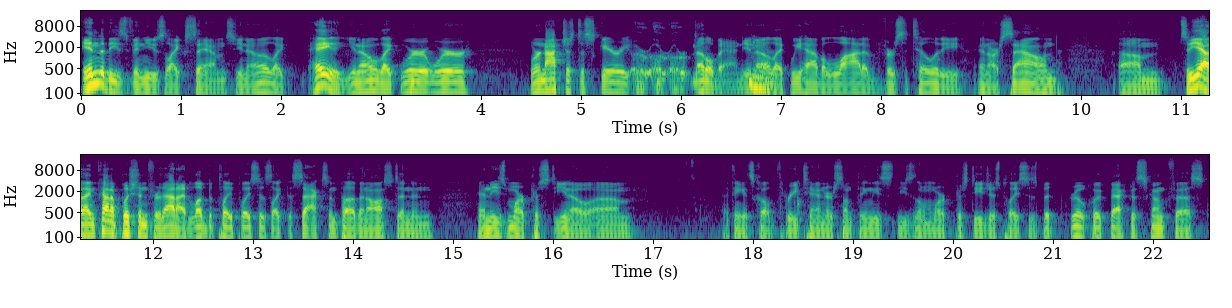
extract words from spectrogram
into these venues like Sam's. You know, like hey, you know, like we're we're we're not just a scary "Ur, ur, ur," metal band. You know, Yeah. like we have a lot of versatility in our sound. Um, so yeah, I'm kind of pushing for that. I'd love to play places like the Saxon Pub in Austin and and these more presti- you know, um, I think it's called 310 or something. These these little more prestigious places. But real quick, back to Skunk Fest.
